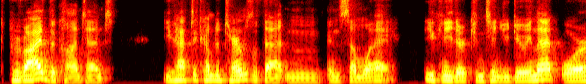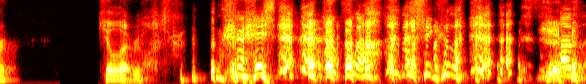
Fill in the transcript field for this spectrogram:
to provide the content, you have to come to terms with that in, in some way. You can either continue doing that or kill everyone. right. well, that's a good. Um,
